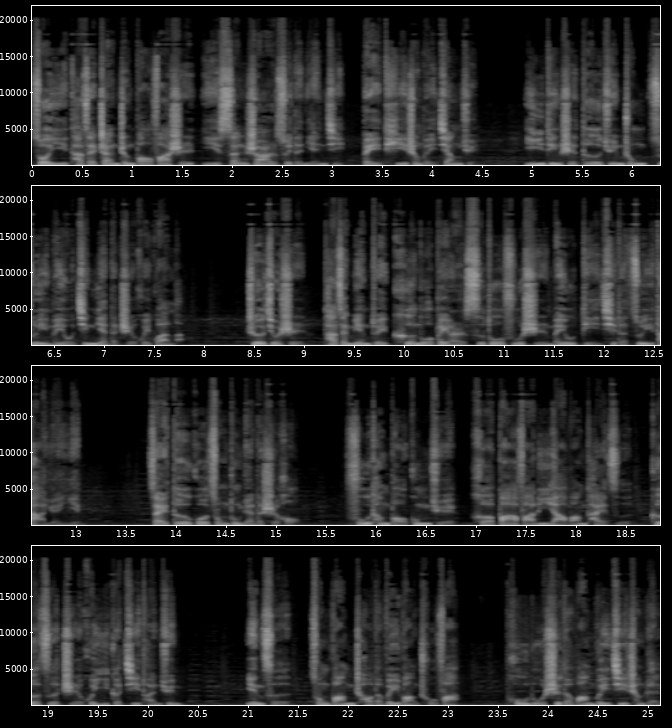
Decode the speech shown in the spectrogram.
所以他在战争爆发时以三十二岁的年纪被提升为将军，一定是德军中最没有经验的指挥官了。这就是他在面对克诺贝尔斯多夫时没有底气的最大原因。在德国总动员的时候，福腾堡公爵和巴伐利亚王太子各自指挥一个集团军，因此从王朝的威望出发，普鲁士的王位继承人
